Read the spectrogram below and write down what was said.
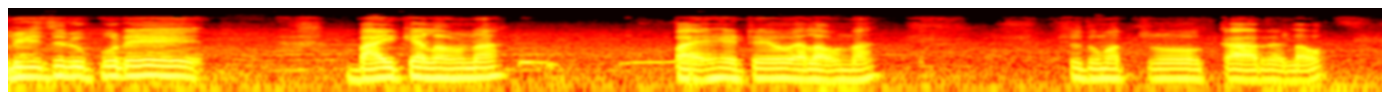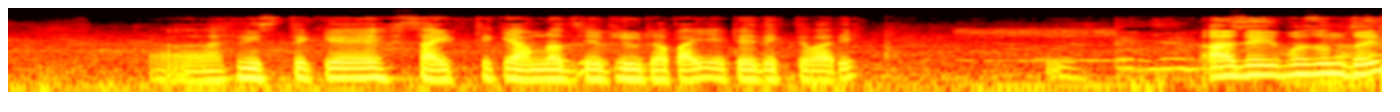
ব্রিজের উপরে বাইক এলাও না, পায়ে হেঁটেও এলাও না, শুধুমাত্র কার এলাও নিচ থেকে সাইড থেকে আমরা যে ভিউটা পাই, এটাই দেখতে পারি। আজ এই পর্যন্তই।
